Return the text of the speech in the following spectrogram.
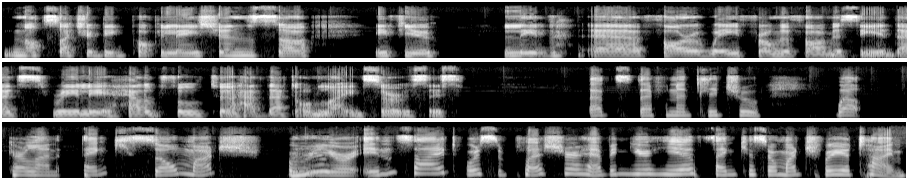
not such a big population. So if you live uh, far away from a pharmacy, that's really helpful to have that online services. That's definitely true. Well, Caroline, thank you so much for mm-hmm. your insight. It was a pleasure having you here. Thank you so much for your time.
